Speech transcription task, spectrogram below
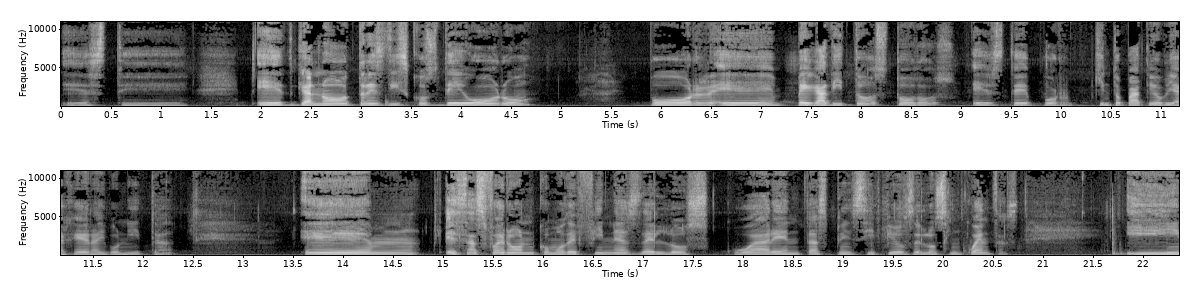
este, eh, ganó tres discos de oro por pegaditos todos este por Quinto Patio, Viajera y Bonita. Em, esas fueron como de fines de los 40, principios de los 50. Y,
